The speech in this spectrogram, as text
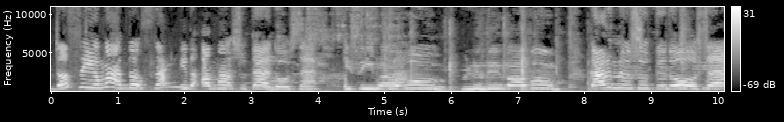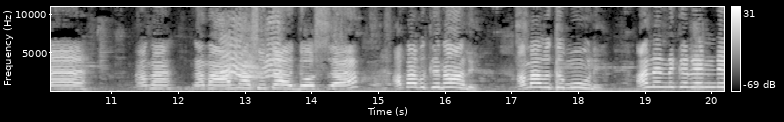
தோசையம்மா தோசை இது அம்மா சுட்ட தோசை இசி மாவு உளுந்து மாவும் கலந்து சுத்து தோசை. அவன் நம்ம அண்ணா சுத்த தோசை. அப்பாவுக்கு நாலு அம்மாவுக்கு மூணு அண்ணனுக்கு ரெண்டு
